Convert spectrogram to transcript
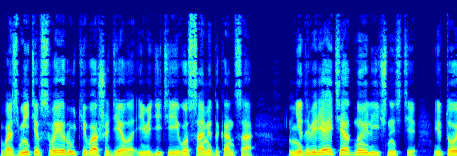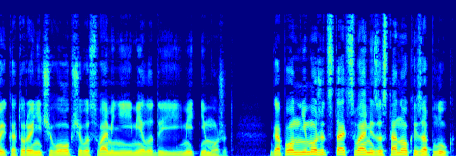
Возьмите в свои руки ваше дело и ведите его сами до конца. Не доверяйте одной личности и той, которая ничего общего с вами не имела, да и иметь не может. Гапон не может стать с вами за станок и за плуг,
